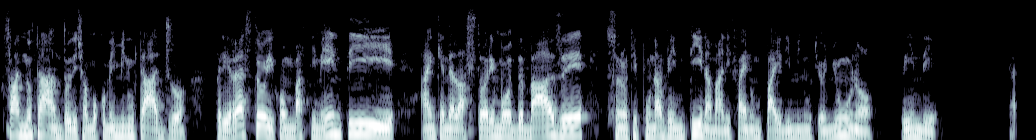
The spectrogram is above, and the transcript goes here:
fanno tanto, diciamo, come minutaggio. Per il resto i combattimenti anche nella story mode base sono tipo una ventina, ma li fai in un paio di minuti ognuno, quindi eh,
